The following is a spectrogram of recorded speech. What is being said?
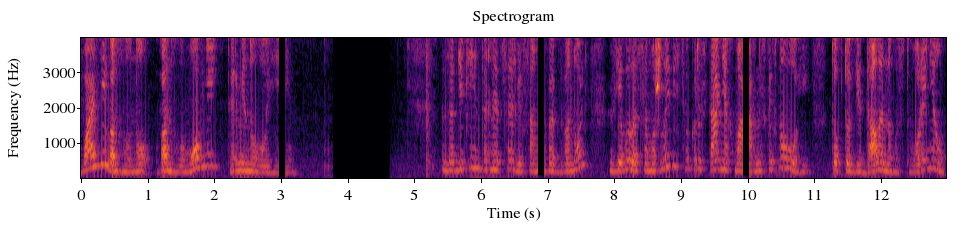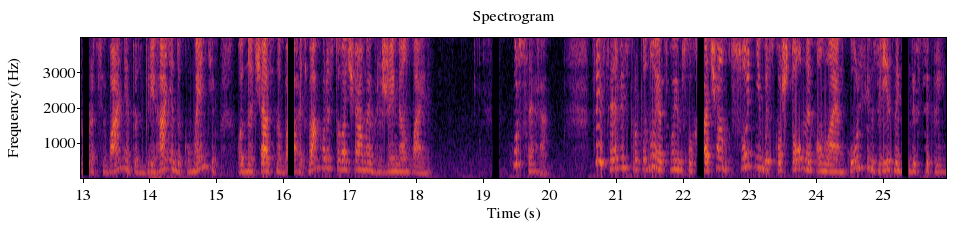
увазі в, англомовній термінології. Завдяки інтернет-сервісам Web 2.0 з'явилася можливість використання хмарних технологій, тобто віддаленого створення, опрацювання та зберігання документів одночасно багатьма користувачами в режимі онлайн. Курсера. Цей сервіс пропонує своїм слухачам сотні безкоштовних онлайн-курсів з різних дисциплін,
